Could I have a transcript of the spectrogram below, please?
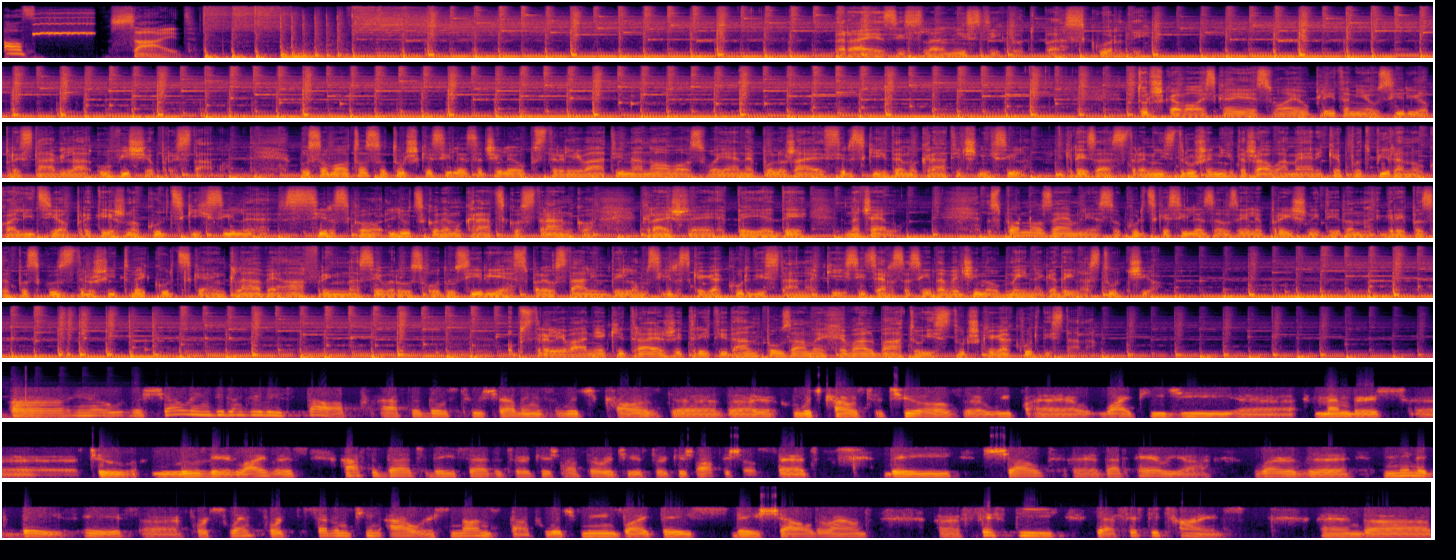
Offside. Raje z islamisti kot pa s kurdi. Turška vojska je svoje upletanje v Sirijo prestavila v višjo prestavo. V soboto so turške sile začele obstreljevati na novo osvojene položaje sirskih demokratičnih sil. Gre za strani Združenih držav Amerike podpirano koalicijo pretežno kurdskih sil s Sirsko ljudsko-demokratsko stranko, krajše PJD, na čelu. Sporno ozemlje so kurdske sile zauzele prejšnji teden, gre pa za poskus združitve kurdske enklave Afrin na severovzhodu Sirije s preostalim delom sirskega Kurdistana, ki sicer zaseda večino obmejnega dela s Turčijo. Obstreljevanje, ki traja že tretji dan, povzame Heval Batu iz turškega Kurdistana. Uh, you know, the shelling didn't really stop after those two shellings, which caused uh, the which caused two of uh, uh YPG uh, members uh, to lose their lives. After that, they said the Turkish authorities, Turkish officials said, they shelled that area where the Minik base is for for 17 hours nonstop, which means like they they shelled around uh, 50, yeah, 50 times. And uh,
